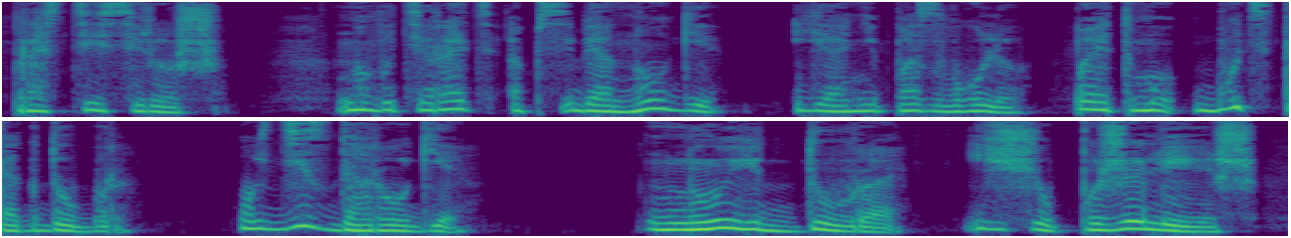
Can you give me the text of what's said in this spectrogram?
«Прости, Сереж, но вытирать об себя ноги я не позволю, поэтому будь так добр, уйди с дороги». «Ну и дура, еще пожалеешь», —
